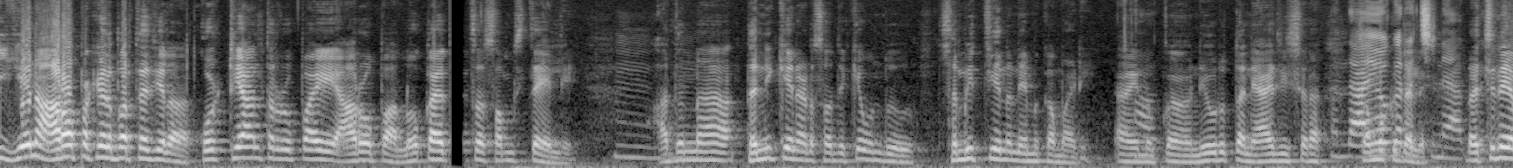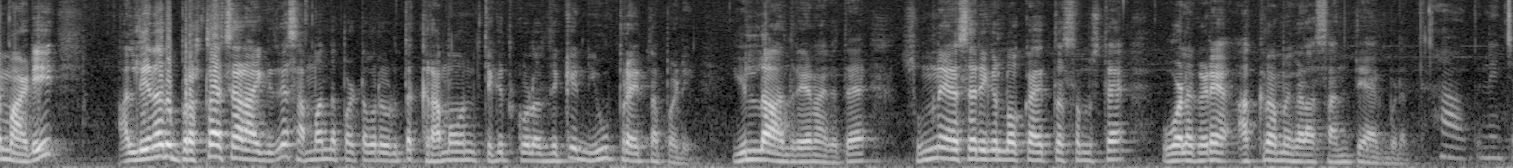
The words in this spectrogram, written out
ಈಗೇನು ಆರೋಪ ಕೇಳಿ ಬರ್ತಾ ಇದೆಯಲ್ಲ ಕೋಟ್ಯಾಂತರ ರೂಪಾಯಿ ಆರೋಪ ಲೋಕಾಯುಕ್ತ ಸಂಸ್ಥೆಯಲ್ಲಿ. ಅದನ್ನ ತನಿಖೆ ನಡೆಸೋದಕ್ಕೆ ಒಂದು ಸಮಿತಿಯನ್ನು ನೇಮಕ ಮಾಡಿ. ಏನು ನಿವೃತ್ತ ನ್ಯಾಯಾಧೀಶರ ಸಮ್ಮುಖದಲ್ಲಿ ರಚನೆ ಮಾಡಿ ಅಲ್ಲಿ ಮಾಡಿ ಅಲ್ಲೇನಾದ್ರು ಭ್ರಷ್ಟಾಚಾರ ಆಗಿದ್ರೆ ಸಂಬಂಧಪಟ್ಟವರ ವಿರುದ್ಧ ಕ್ರಮವನ್ನು ತೆಗೆದುಕೊಳ್ಳೋದಕ್ಕೆ ನೀವು ಪ್ರಯತ್ನ ಪಡಿ. ಇಲ್ಲ ಅಂದ್ರೆ ಏನಾಗುತ್ತೆ? ಸುಮ್ಮನೆ ಹೆಸರಿಗೆ ಲೋಕಾಯುಕ್ತ ಸಂಸ್ಥೆ ಒಳಗಡೆ ಅಕ್ರಮಗಳ ಸಂತೆ ಆಗ್ಬಿಡುತ್ತೆ. ಹೌದು ನಿಜ.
